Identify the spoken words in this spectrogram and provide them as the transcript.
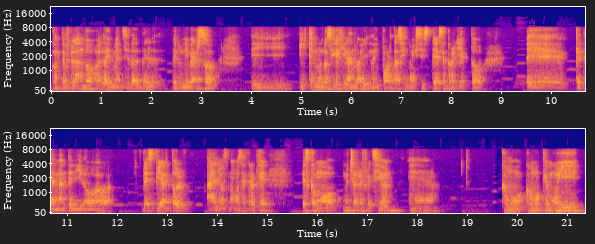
contemplando la inmensidad del, del universo y, y, que el mundo sigue girando y no importa si no hiciste ese proyecto eh, que te ha mantenido despierto años, ¿no? O sea, creo que es como mucha reflexión, eh, como, como que muy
